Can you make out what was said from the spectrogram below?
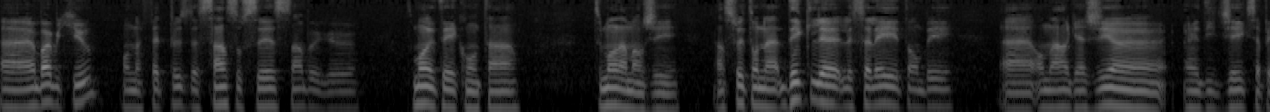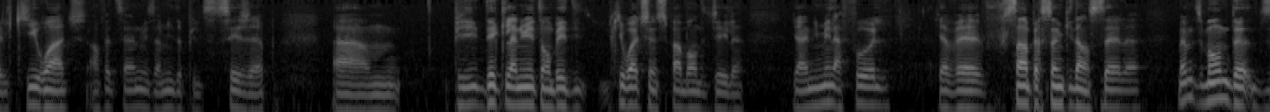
euh, un barbecue. On a fait plus de 100 saucisses, 100 burgers. Tout le monde était content. Tout le monde a mangé. Ensuite, on a, dès que le, le soleil est tombé, euh, on a engagé un, un DJ qui s'appelle Keywatch. En fait, c'est un de mes amis depuis le cégep. Euh, puis, dès que la nuit est tombée, Keywatch est un super bon DJ. Là. Il a animé la foule. Il y avait 100 personnes qui dansaient. Là. Même du monde de- du,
